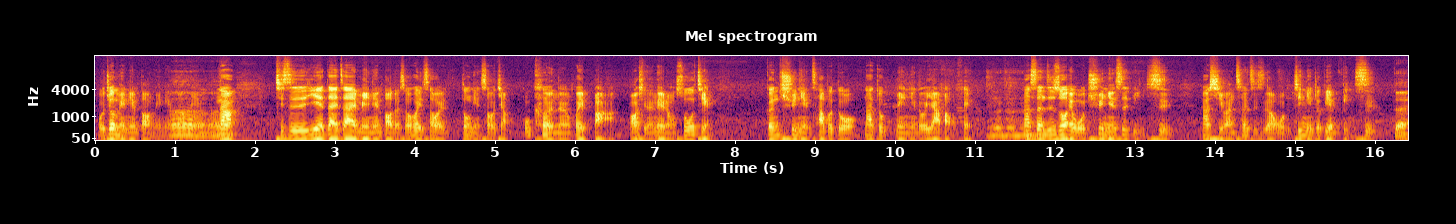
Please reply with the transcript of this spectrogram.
我就每年保，每年保，每年保。嗯嗯那其实业代在每年保的时候会稍微动点手脚，我可能会把保险的内容缩减，跟去年差不多，那就每年都压保费。那甚至说，哎、我去年是乙式，那洗完车子之后，我今年就变丙式，对，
